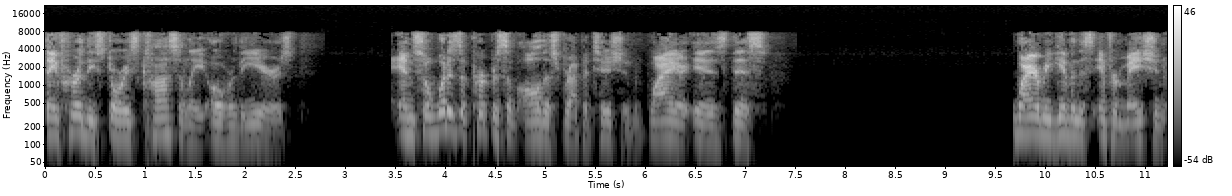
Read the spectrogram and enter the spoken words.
they've heard these stories constantly over the years. And so, what is the purpose of all this repetition? Why is this? Why are we given this information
